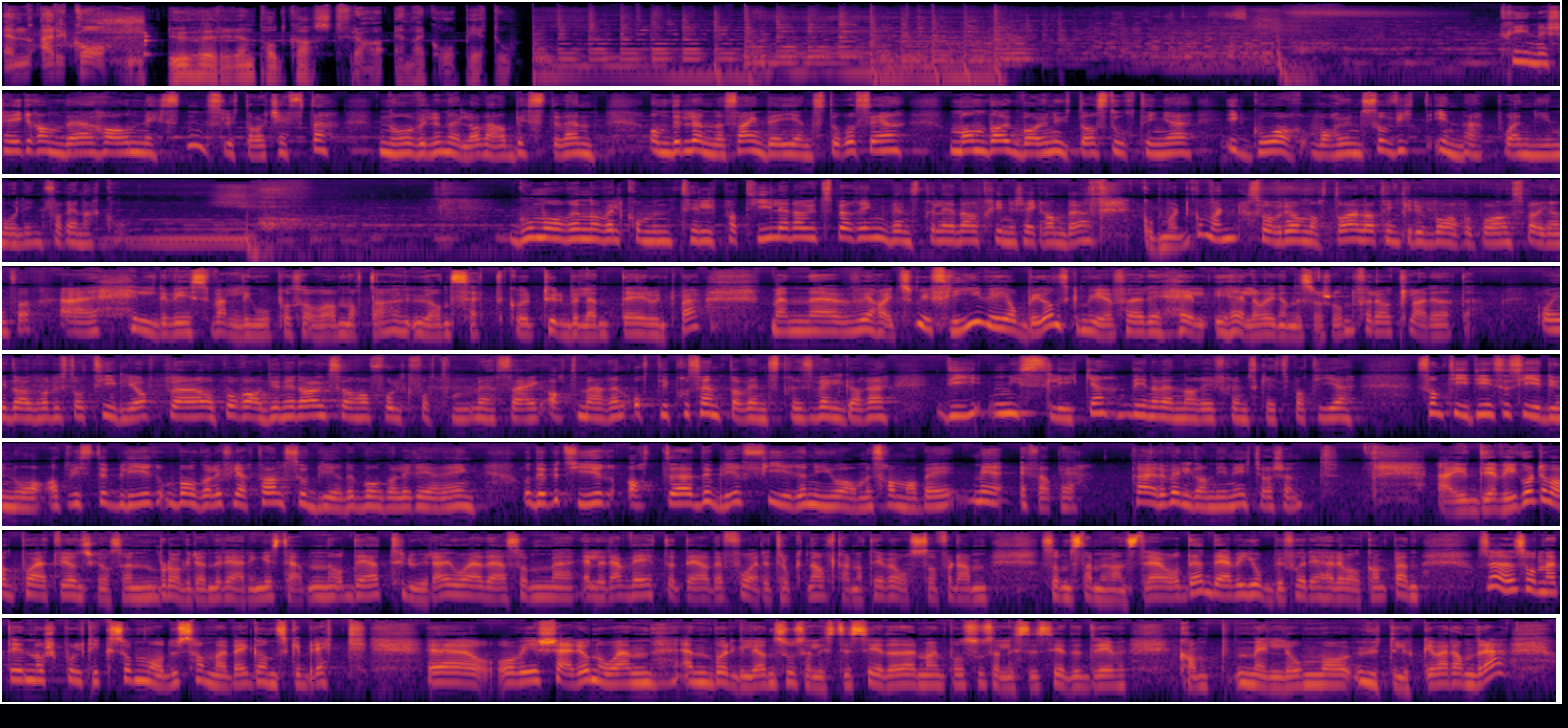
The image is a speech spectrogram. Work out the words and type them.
NRK. Du hører en podkast fra NRK P2. Trine Skei Grande har nesten slutta å kjefte. Nå vil hun heller være bestevenn. Om det lønner seg, det gjenstår å se. Mandag var hun ute av Stortinget. I går var hun så vidt inne på en ny måling for NRK. God morgen og velkommen til partilederutspørring, Venstre-leder Trine Skei Grande. God morgen, god morgen. Sover du om natta, eller tenker du bare på sperregrenser? Jeg er heldigvis veldig god på å sove om natta, uansett hvor turbulent det er rundt meg. Men eh, vi har ikke så mye fri. Vi jobber ganske mye hel, i hele organisasjonen for å klare dette. Og i dag har du stått tidlig opp, eh, og på radioen i dag så har folk fått med seg at mer enn 80% av Venstres velgere de misliker dine venner i Fremskrittspartiet. Samtidig så sier du nå at hvis det blir borgerlig flertall, så blir det borgerlig regjering. Og Det betyr at eh, det blir fire nye år med samarbeid med Frp. Hva er det velgerne dine ikke har skjønt? Nei, Det vi går til valg på, er at vi ønsker oss en blå-grønn regjering isteden. Og det tror jeg jo er det som Eller jeg vet at det er det foretrukne alternativet også for dem som stemmer Venstre. Og det er det vi jobber for i denne valgkampen. Så er det sånn at i norsk politikk så må du samarbeide ganske bredt. Eh, og vi ser jo nå en, en borgerlig og en sosialistisk side, der man på sosialistisk side driver kamp mellom å utelukke hverandre.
